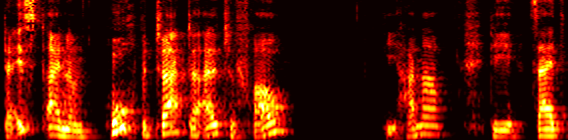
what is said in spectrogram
Da ist eine hochbetagte alte Frau, die Hannah, die seit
